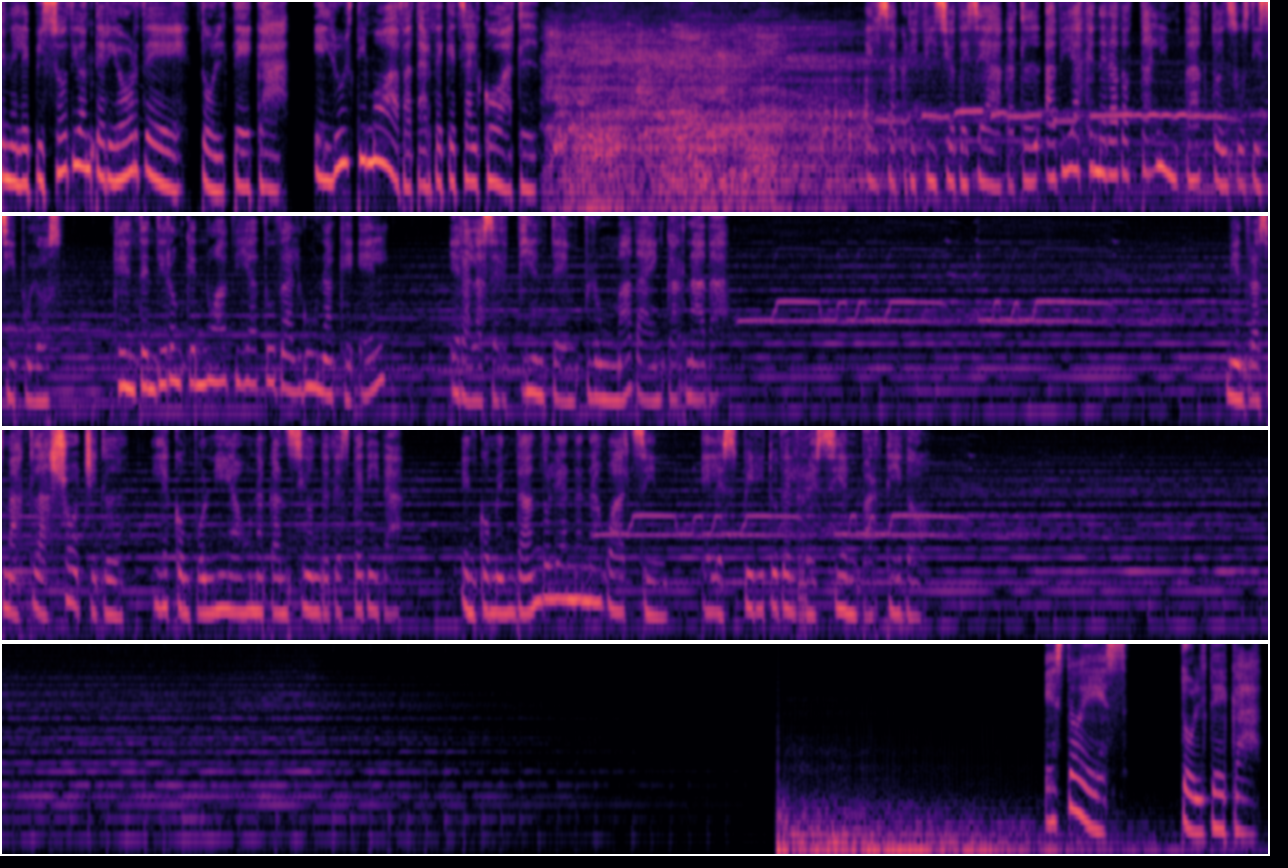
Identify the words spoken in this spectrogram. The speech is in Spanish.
En el episodio anterior de Tolteca, el último avatar de Quetzalcoatl. El sacrificio de Seacatl había generado tal impacto en sus discípulos que entendieron que no había duda alguna que él era la serpiente emplumada encarnada. Mientras Xochitl le componía una canción de despedida, encomendándole a Nanahuatzin el espíritu del recién partido. Esto es Tolteca,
